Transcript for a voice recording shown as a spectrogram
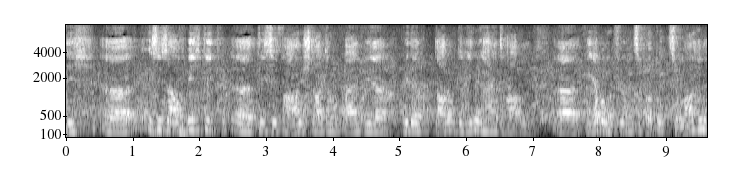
Ich, äh, es ist auch wichtig, äh, diese Veranstaltung, weil wir wieder darum Gelegenheit haben, äh, Werbung für unser Produkt zu machen.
